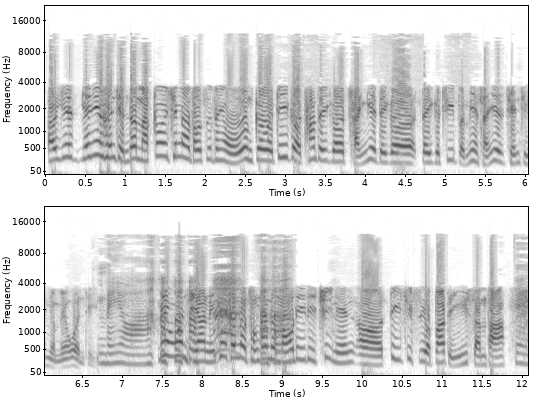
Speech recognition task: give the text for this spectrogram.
啊，原原因很简单嘛，各位亲爱的投资朋友，我问各位，第一个，它的一个产业的一个的一个基本面、产业的前景有没有问题？没有啊，没有问题啊，你可以看到从它的毛利率，去年呃第一季只有八点一三趴，对，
